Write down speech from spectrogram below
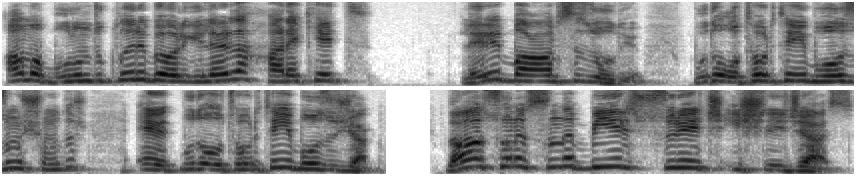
Ama bulundukları bölgelerde hareket leri bağımsız oluyor. Bu da otoriteyi bozmuş mudur? Evet bu da otoriteyi bozacak. Daha sonrasında bir süreç işleyeceğiz.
